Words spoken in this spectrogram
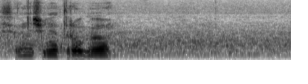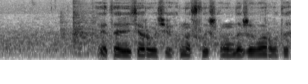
Все, ничего не трогаю. Это ветерочек, но слышно, он даже ворота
